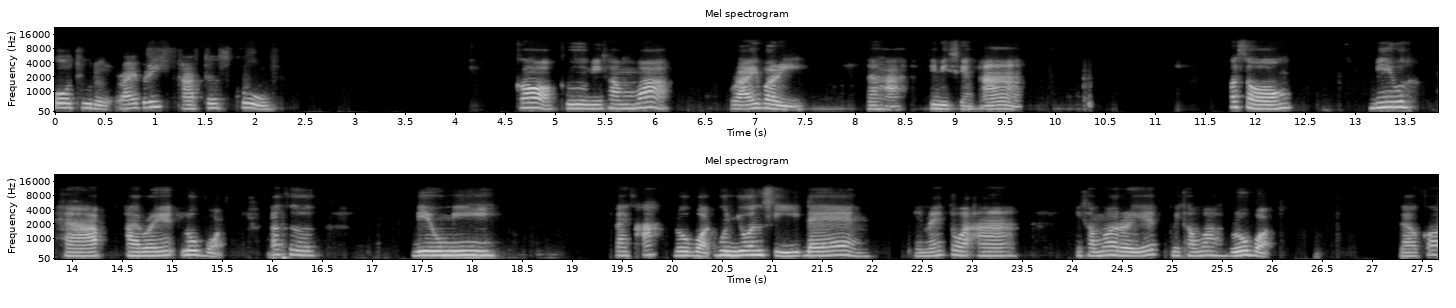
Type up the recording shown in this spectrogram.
go to the library after school ก็คือมีคำว่า library นะคะ ที่มีเสียง R ข้อ 2 Bill have a red robot ก็คือ Bill มีอะไรคะโรบอทหุ่นยนต์สีแดง เห็นไหมตัว R มีคำว่า red มีคำว่า robot แล้วก็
